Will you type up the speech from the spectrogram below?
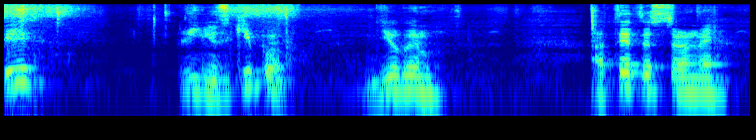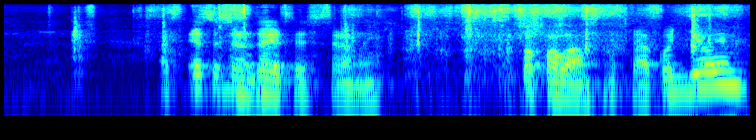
Теперь линию скипа делаем от этой стороны, от этой стороны до этой стороны. Пополам. Вот так вот делаем.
